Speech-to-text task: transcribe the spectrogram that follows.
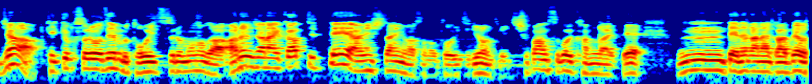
じゃあ、結局それを全部統一するものがあるんじゃないかって言って、アインシュタインはその統一理論って一番すごい考えて、うーんってなかなか、でも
